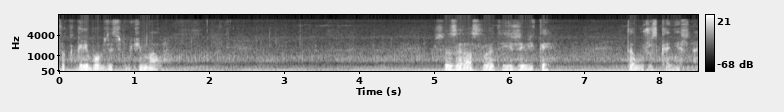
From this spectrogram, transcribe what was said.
Только грибов здесь очень мало. Все заросло этой ежевикой. Это ужас, конечно.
